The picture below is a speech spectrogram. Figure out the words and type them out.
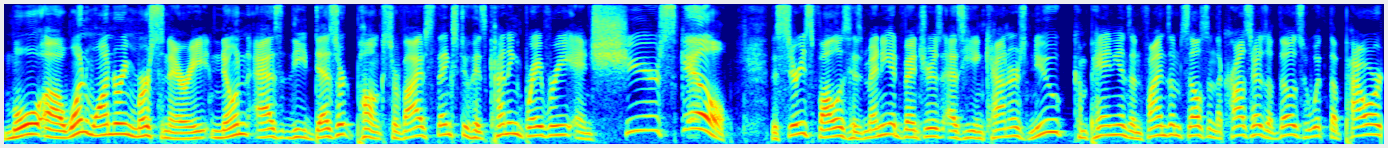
More, uh, one wandering mercenary known as the Desert Punk survives thanks to his cunning bravery and sheer skill. The series follows his many adventures as he encounters new companions and finds himself in the crosshairs of those with the power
